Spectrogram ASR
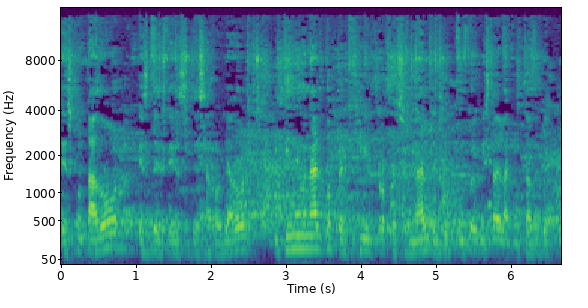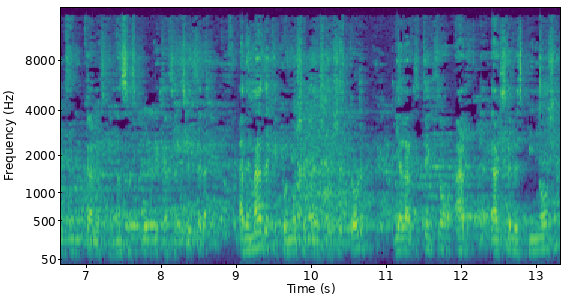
es contador, es, desarrollador y tiene un alto perfil profesional desde el punto de vista de la contaduría pública, las finanzas públicas, etcétera, además de que conoce nuestro sector, y al arquitecto Axel Espinosa,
